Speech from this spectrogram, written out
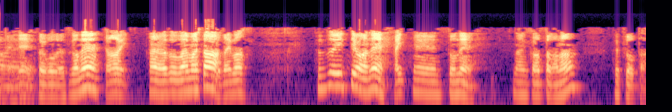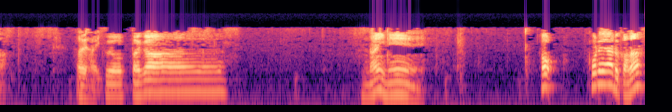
はい。体ね。そういうことですかね。はい。はい、ありがとうございましありがとうごた。ざいます。続いてはね、はいえーっとね、なんかあったかな？ふつおた。はいはいふ。つおたが、ないね。お、これあるかな？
